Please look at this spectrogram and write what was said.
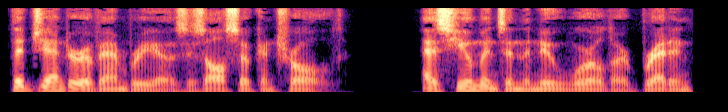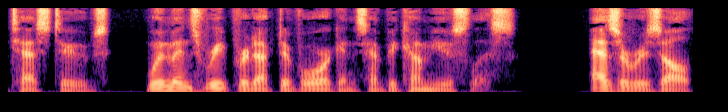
the gender of embryos is also controlled. As humans in the New World are bred in test tubes, women's reproductive organs have become useless. As a result,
